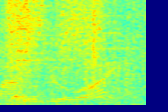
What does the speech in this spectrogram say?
Time of your life.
